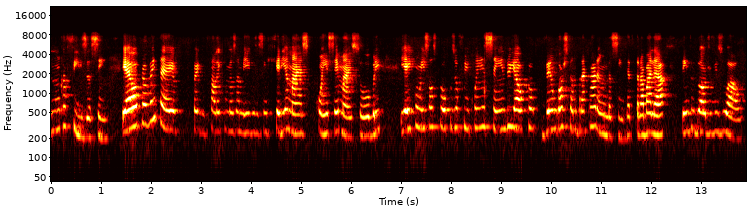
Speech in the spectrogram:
nunca fiz, assim. E aí eu aproveitei, falei com meus amigos assim que queria mais conhecer mais sobre. E aí com isso aos poucos eu fui conhecendo e é o que eu venho gostando pra caramba assim que é trabalhar dentro do audiovisual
